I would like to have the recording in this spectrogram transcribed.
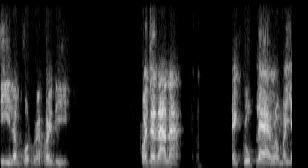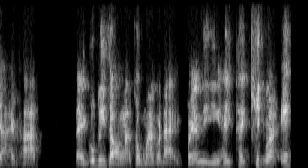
จี้แล้วผลไม่ค่อยดี เพราะฉะนั้นอะไอ้กรุ๊ปแรกเราไม่อยากให้พลาด แต่กรุ๊ปที่สองอะส่งมาก็ได้ เพราะฉะนั้นจริงๆให้ถ้าคิดว่า เอ๊ะ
